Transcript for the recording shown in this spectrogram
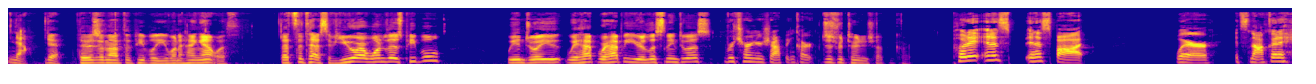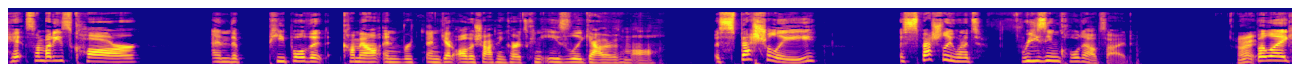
no. yeah, those are not the people you want to hang out with. That's the test. If you are one of those people, we enjoy you. We hap- we're happy you're listening to us. Return your shopping cart. Just return your shopping cart. Put it in a s- in a spot where it's not going to hit somebody's car, and the people that come out and re- and get all the shopping carts can easily gather them all. Especially, especially when it's freezing cold outside. All right. But like,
